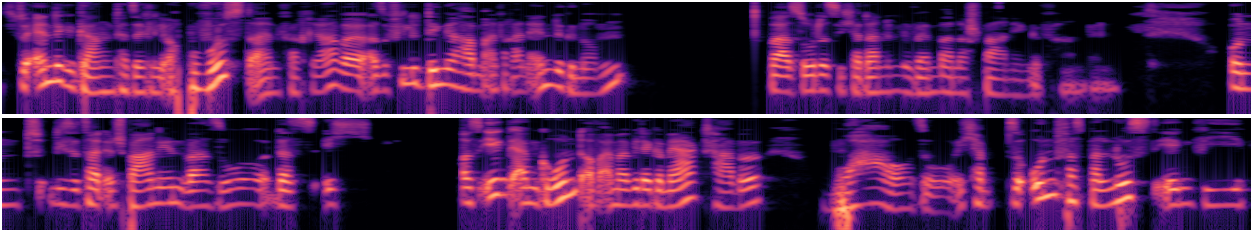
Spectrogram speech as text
zu Ende gegangen tatsächlich, auch bewusst einfach, ja, weil also viele Dinge haben einfach ein Ende genommen, war es so, dass ich ja dann im November nach Spanien gefahren bin. Und diese Zeit in Spanien war so, dass ich aus irgendeinem Grund auf einmal wieder gemerkt habe, wow, so, ich habe so unfassbar Lust irgendwie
